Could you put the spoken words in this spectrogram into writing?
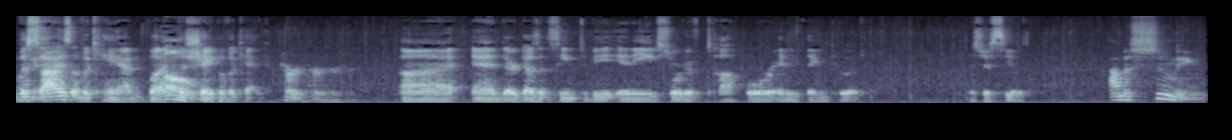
The Okay. size of a can, but Oh. the shape of a keg. Heard, heard, heard. heard. Uh, and there doesn't seem to be any sort of top or anything to it. It's just sealed. I'm assuming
